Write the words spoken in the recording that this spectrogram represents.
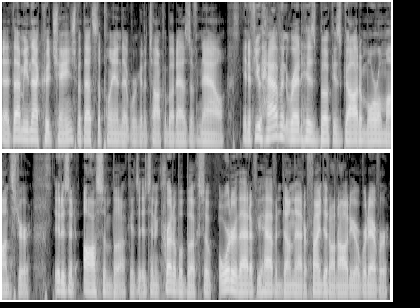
I mean, that could change, but that's the plan that we're going to talk about as of now. And if you haven't read his book, Is God a Moral Monster? It is an awesome book. It's, it's an incredible book. So order that if you haven't done that or find it on audio or whatever.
